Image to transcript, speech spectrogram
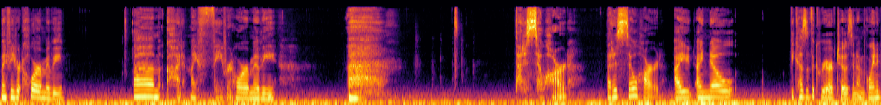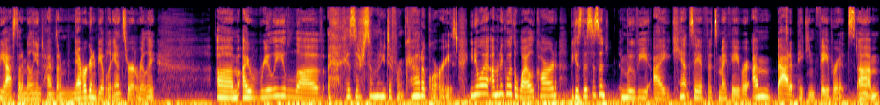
My favorite horror movie. Um, God, my favorite horror movie. Uh, that is so hard. That is so hard. I I know because of the career I've chosen, I'm going to be asked that a million times and I'm never going to be able to answer it really. Um, I really love because there's so many different categories. You know what? I'm gonna go with a wild card because this is a movie I can't say if it's my favorite. I'm bad at picking favorites. Um,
